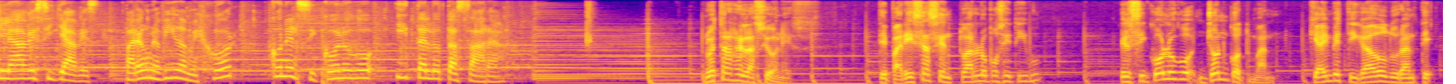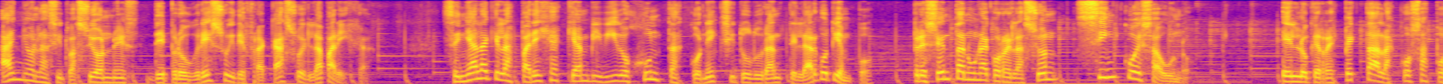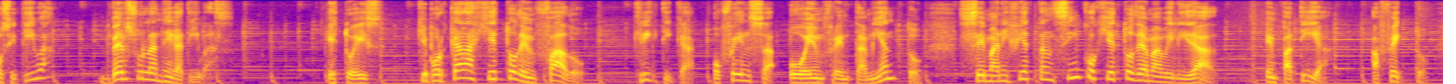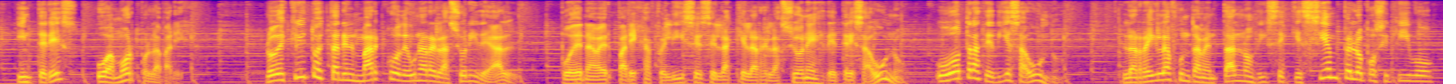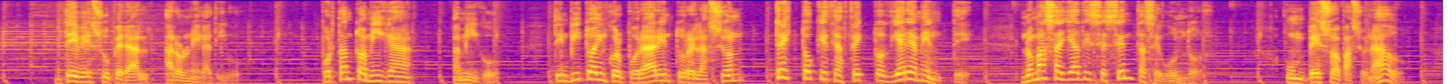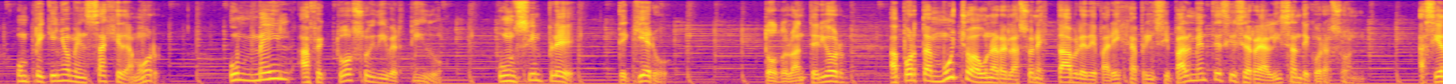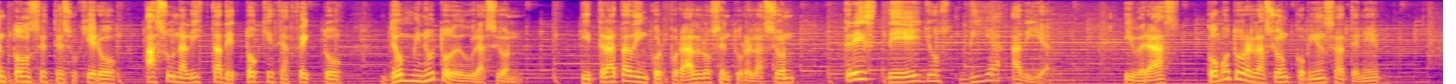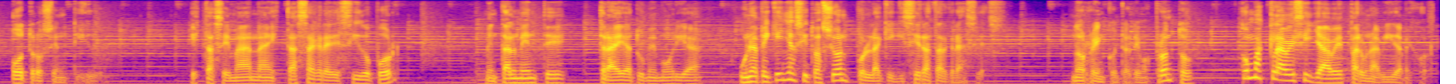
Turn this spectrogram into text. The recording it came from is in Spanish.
Claves y llaves para una vida mejor con el psicólogo Ítalo Tazara. Nuestras relaciones. ¿Te parece acentuar lo positivo? El psicólogo John Gottman, que ha investigado durante años las situaciones de progreso y de fracaso en la pareja, señala que las parejas que han vivido juntas con éxito durante largo tiempo presentan una correlación 5 es a 1 en lo que respecta a las cosas positivas versus las negativas. Esto es, que por cada gesto de enfado, crítica, ofensa o enfrentamiento se manifiestan cinco gestos de amabilidad, empatía, afecto, interés o amor por la pareja. Lo descrito está en el marco de una relación ideal. Pueden haber parejas felices en las que la relación es de 3 a 1 u otras de 10 a 1. La regla fundamental nos dice que siempre lo positivo debe superar a lo negativo. Por tanto, amiga, amigo, te invito a incorporar en tu relación tres toques de afecto diariamente, no más allá de 60 segundos. Un beso apasionado, un pequeño mensaje de amor, un mail afectuoso y divertido, un simple te quiero. Todo lo anterior aporta mucho a una relación estable de pareja, principalmente si se realizan de corazón. Así entonces te sugiero, haz una lista de toques de afecto de un minuto de duración y trata de incorporarlos en tu relación, tres de ellos día a día, y verás cómo tu relación comienza a tener otro sentido. Esta semana estás agradecido por, mentalmente, trae a tu memoria una pequeña situación por la que quisieras dar gracias. Nos reencontraremos pronto con más claves y llaves para una vida mejor.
